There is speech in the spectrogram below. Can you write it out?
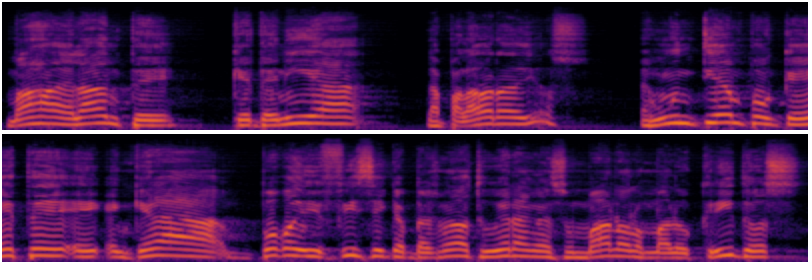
más adelante que tenía la palabra de Dios. En un tiempo en que, este, en que era un poco difícil que personas tuvieran en sus manos los manuscritos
